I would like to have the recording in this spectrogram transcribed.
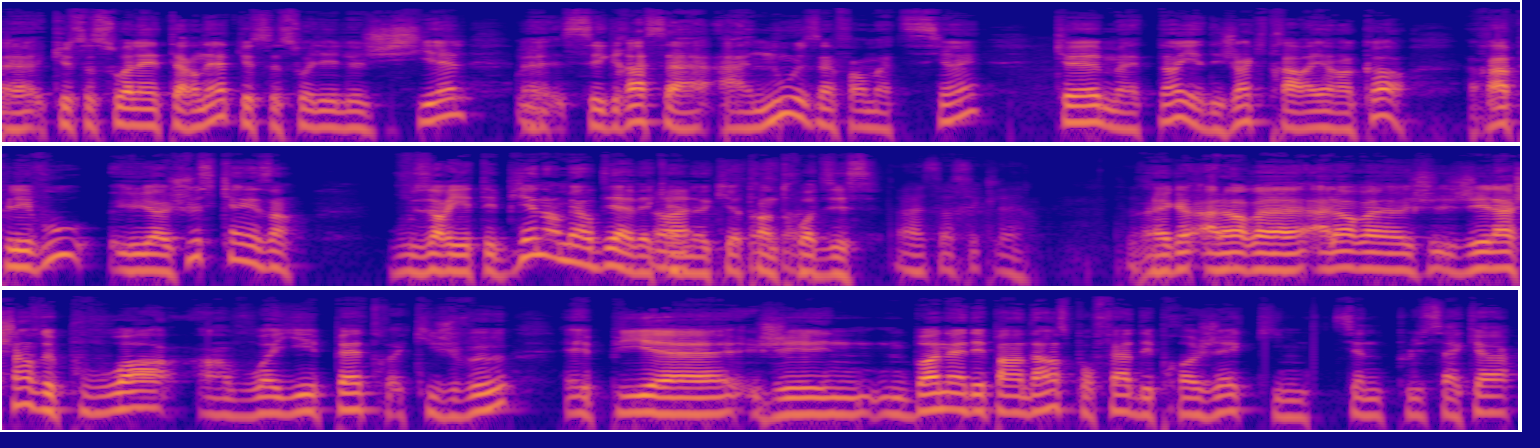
Euh, que ce soit l'Internet, que ce soit les logiciels, euh, c'est grâce à, à, nous, les informaticiens, que maintenant, il y a des gens qui travaillent encore. Rappelez-vous, il y a juste 15 ans, vous auriez été bien emmerdé avec un Nokia 3310. Ouais, ça c'est clair. Alors, euh, alors euh, j'ai la chance de pouvoir envoyer Petre qui je veux, et puis euh, j'ai une, bonne indépendance pour faire des projets qui me tiennent plus à cœur,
